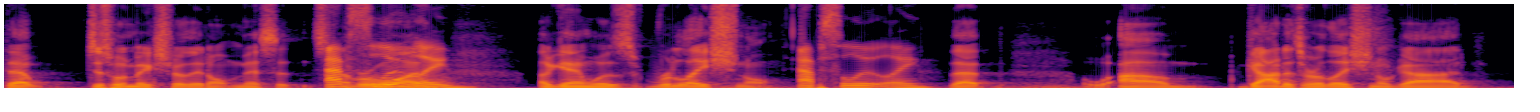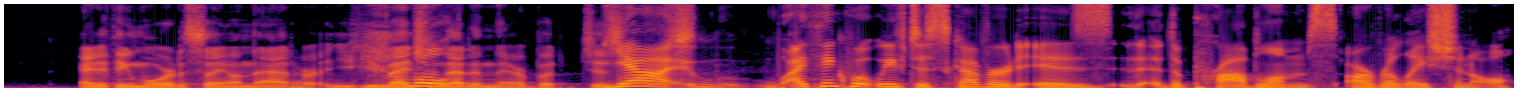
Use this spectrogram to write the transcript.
that just want to make sure they don't miss it. So number Absolutely. one, again, was relational. Absolutely. That um, God is a relational God. Anything more to say on that? Or you, mentioned Well, that in there, but just yeah, I think what we've discovered is th- the problems are relational.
